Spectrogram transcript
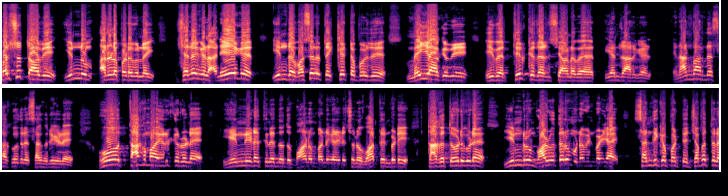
பரிசுத்தாவி இன்னும் அருளப்படவில்லை. ஜனங்கள் அநேகர் இந்த வசனத்தை கேட்டபொழுது மெய்யாகவே இவர் தீர்க்கதரிசியானவர் என்றார்கள். என் அன்பார்ந்த சகோதர சகோதரிகளே ஓ தாகமா இருக்கிறவர்களே என்னிடத்திலிருந்து பானம் பண்ணுங்கள் என்று சொன்ன வார்த்தையின்படி தாகத்தோடு கூட இன்றும் வாழ்வு தரும் உணவின் வழியாய் சந்திக்கப்பட்டு ஜபத்துல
